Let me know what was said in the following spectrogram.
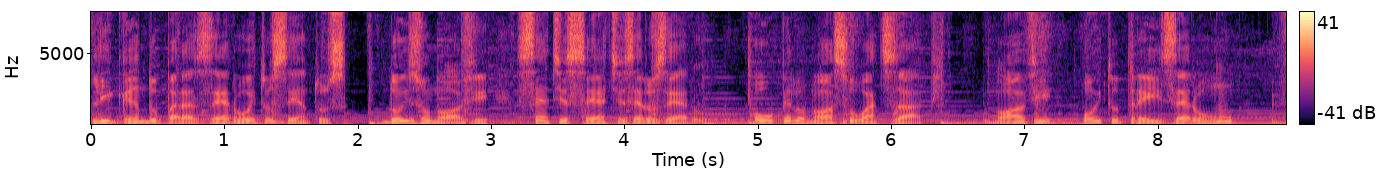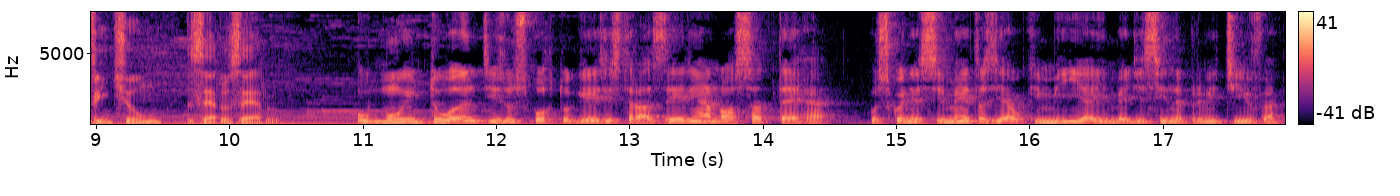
ligando para 0800 219 7700 ou pelo nosso WhatsApp 98301 2100. O muito antes dos portugueses trazerem à nossa terra os conhecimentos de alquimia e medicina primitiva,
